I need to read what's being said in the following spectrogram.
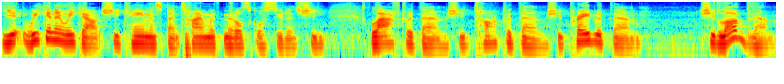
week in and week out, she came and spent time with middle school students. She laughed with them, she talked with them, she prayed with them, she loved them.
